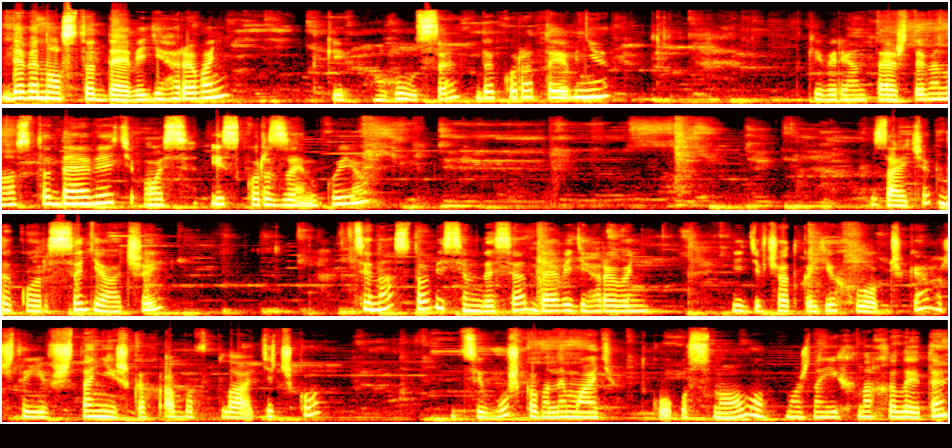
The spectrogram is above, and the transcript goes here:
Дев'яносто дев'ять гривень. Такі гуси декоративні. Такий варіант теж 99. Ось із корзинкою. Зайчик декор сидячий. Ціна 189 гривень. Є дівчатка, є хлопчики. Бачите, є в штанішках або в платічку. Ці вушка вони мають таку основу, можна їх нахилити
